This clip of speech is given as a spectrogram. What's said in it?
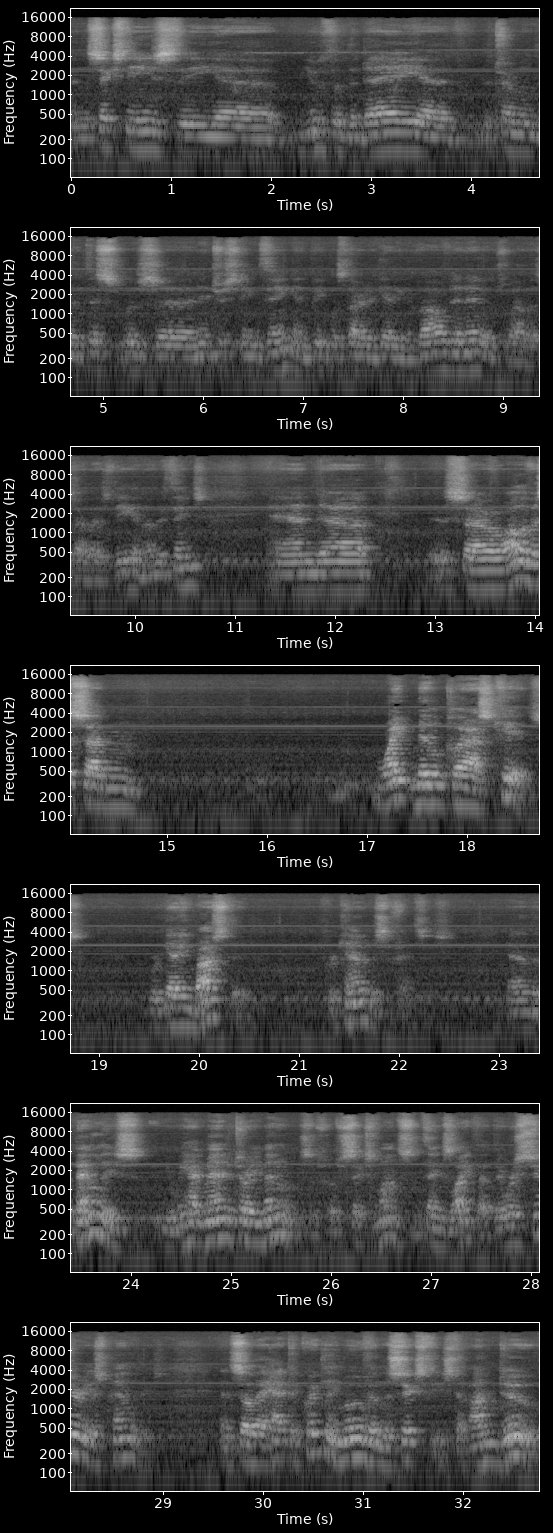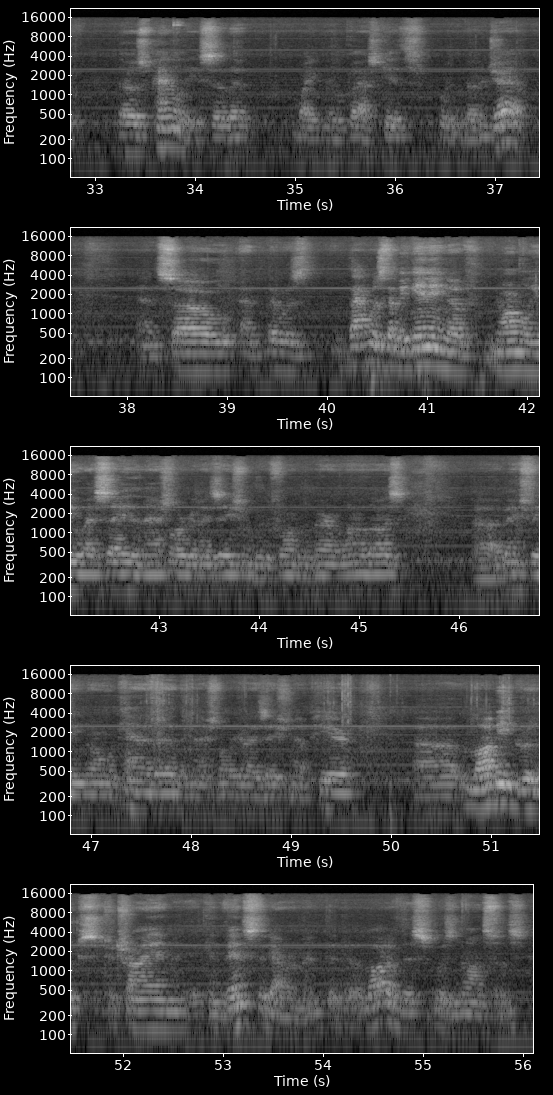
In the 60s, the uh, youth of the day uh, determined that this was uh, an interesting thing, and people started getting involved in it, as well as LSD and other things. And uh, so all of a sudden, white middle class kids were getting busted for cannabis offenses. And the penalties, we had mandatory minimums of, of six months and things like that. There were serious penalties. And so they had to quickly move in the 60s to undo those penalties so that white middle class kids wouldn't go to jail. And so and there was that was the beginning of NORML USA, the national organization for the reform of the marijuana laws. Uh, eventually, NORML Canada, the national organization up here, uh, lobby groups to try and convince the government that a lot of this was nonsense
